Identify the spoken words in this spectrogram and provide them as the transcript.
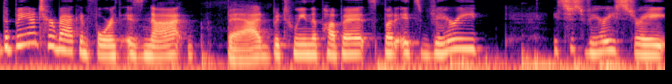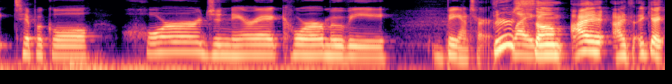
the banter back and forth is not bad between the puppets, but it's very, it's just very straight, typical horror, generic horror movie banter. There's like, some I I think I,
